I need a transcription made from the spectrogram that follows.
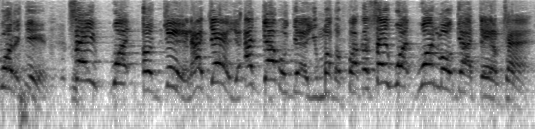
What again? Say what again? I dare you. I double dare you, motherfucker. Say what one more goddamn time.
